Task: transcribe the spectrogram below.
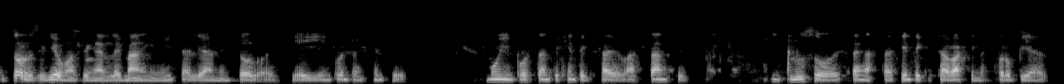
en todos los idiomas, en alemán, en italiano, en todo. ¿eh? Y ahí encuentran gente muy importante, gente que sabe bastante. Incluso están hasta gente que trabaja en las propias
